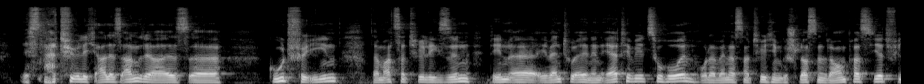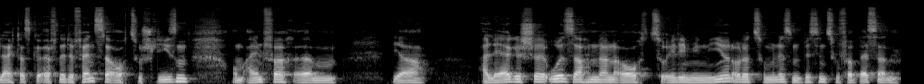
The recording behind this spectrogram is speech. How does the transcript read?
ist natürlich alles andere als äh, gut für ihn. Da macht es natürlich Sinn, den äh, eventuell in den RTW zu holen oder wenn das natürlich im geschlossenen Raum passiert, vielleicht das geöffnete Fenster auch zu schließen, um einfach ähm, ja allergische Ursachen dann auch zu eliminieren oder zumindest ein bisschen zu verbessern.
